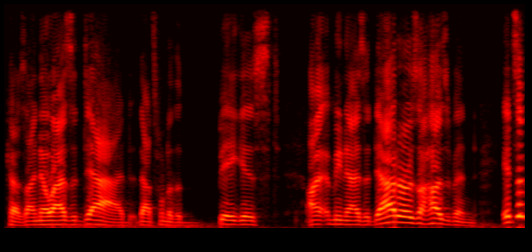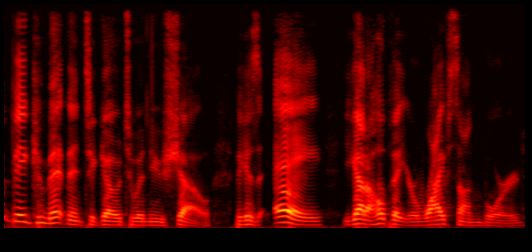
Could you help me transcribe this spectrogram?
because I know as a dad, that's one of the biggest. I, I mean, as a dad or as a husband, it's a big commitment to go to a new show because a you got to hope that your wife's on board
